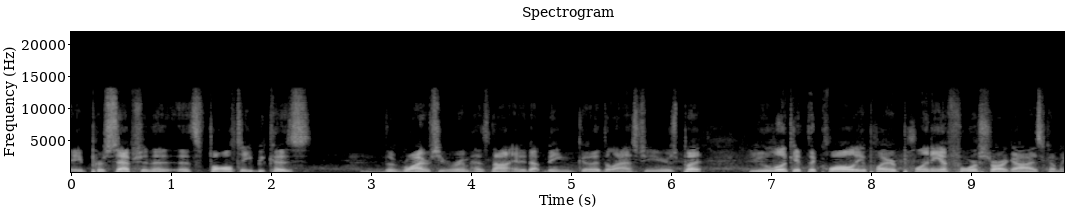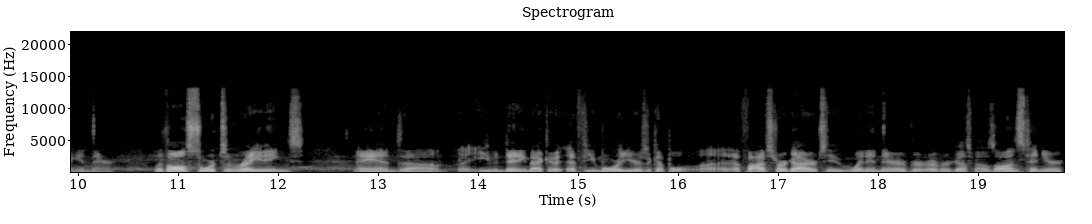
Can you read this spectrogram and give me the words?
a perception that, that's faulty because the wide receiver room has not ended up being good the last few years. But you look at the quality of player, plenty of four star guys coming in there with all sorts of ratings. And uh, even dating back a, a, few more years, a couple, uh, a five star guy or two went in there over, over Gus Malzahn's tenure.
